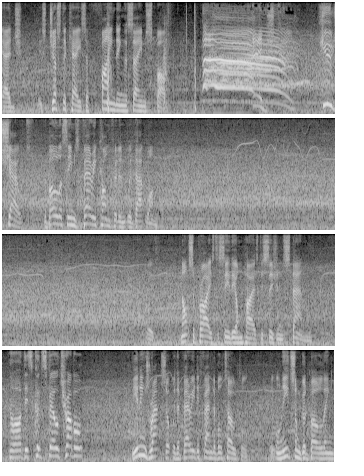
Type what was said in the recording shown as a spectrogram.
Edge, it's just a case of finding the same spot. Huge shout. The bowler seems very confident with that one. With not surprised to see the umpire's decision stand. Oh, this could spell trouble. The innings wraps up with a very defendable total. It will need some good bowling.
